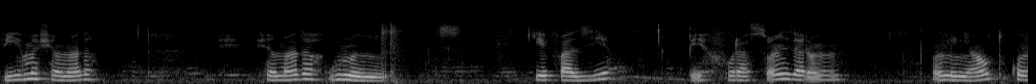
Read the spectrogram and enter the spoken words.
firma chamada chamada Grooming, que fazia perfurações, era um homem alto com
